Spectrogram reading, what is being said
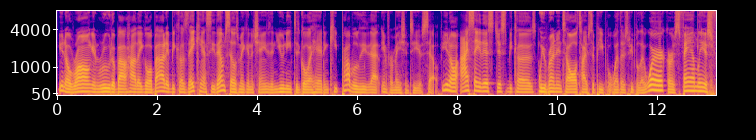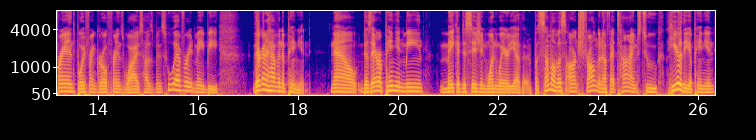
you know, wrong and rude about how they go about it because they can't see themselves making a change, then you need to go ahead and keep probably that information to yourself. You know, I say this just because we run into all types of people, whether it's people at work or it's family, it's friends, boyfriend, girlfriends, wives, husbands, whoever it may be, they're going to have an opinion. Now, does their opinion mean make a decision one way or the other? But some of us aren't strong enough at times to hear the opinion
